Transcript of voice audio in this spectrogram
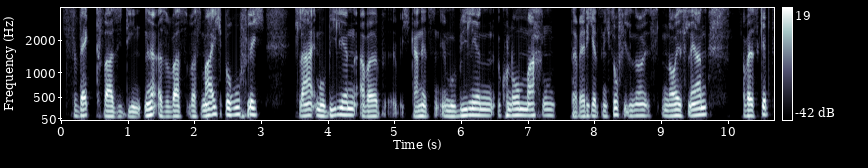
Zweck quasi dient. Ne? Also was, was mache ich beruflich? Klar, Immobilien, aber ich kann jetzt einen Immobilienökonom machen. Da werde ich jetzt nicht so viel Neues, Neues lernen. Aber es gibt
